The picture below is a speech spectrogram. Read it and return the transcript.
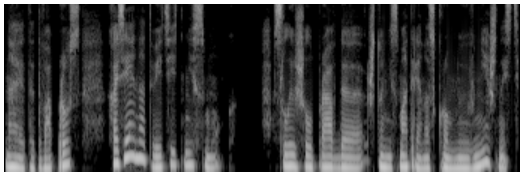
На этот вопрос хозяин ответить не смог. Слышал, правда, что, несмотря на скромную внешность,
